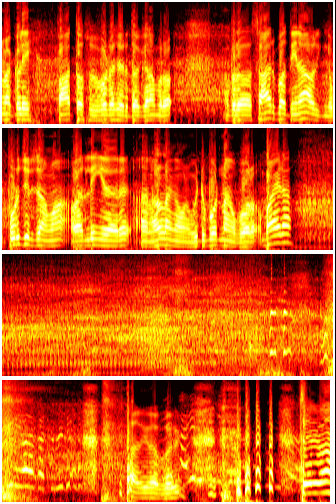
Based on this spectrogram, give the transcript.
சரி மக்களே பார்த்தோம் ஃபோட்டோஸ் எடுத்தோம் கிளம்புறோம் அப்புறம் சார் பார்த்தீங்கன்னா அவருக்கு இங்கே பிடிச்சிருச்சாமா வரலிங்கிறாரு. அதனால நாங்கள் அவனை விட்டு போட்டு நாங்கள் போகிறோம் பாய்டா அதுக்கு பாரு சரி வா.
